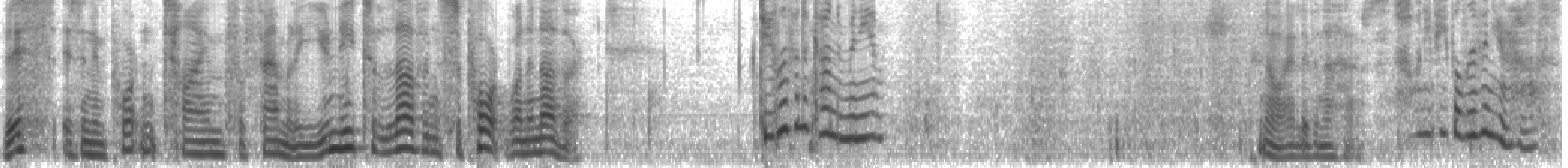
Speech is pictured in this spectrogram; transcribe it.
This is an important time for family. You need to love and support one another. Do you live in a condominium? No, I live in a house. How many people live in your house?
